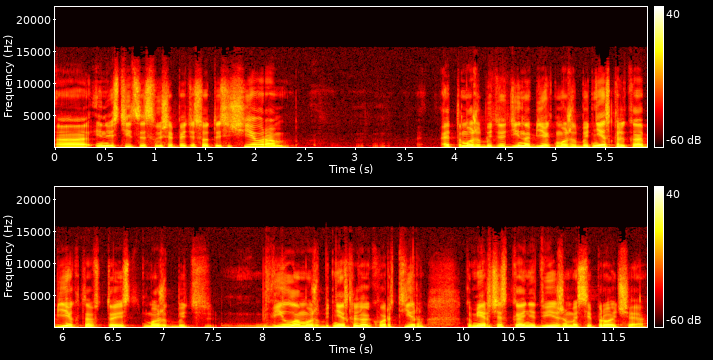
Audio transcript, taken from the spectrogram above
инвестиции свыше 500 тысяч евро это может быть один объект, может быть несколько объектов, то есть может быть вилла, может быть несколько квартир, коммерческая недвижимость и прочее.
